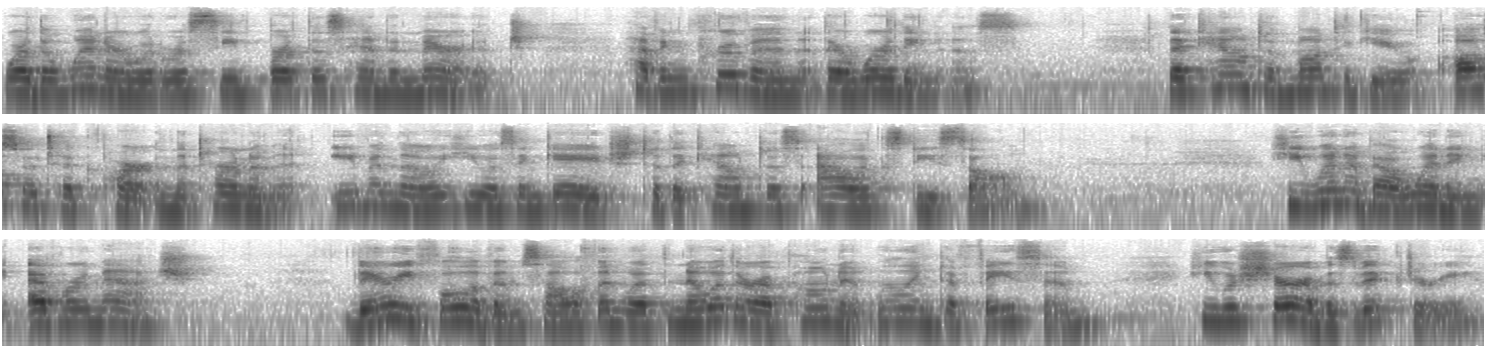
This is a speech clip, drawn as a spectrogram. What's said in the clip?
where the winner would receive Bertha's hand in marriage, having proven their worthiness. The Count of Montague also took part in the tournament, even though he was engaged to the Countess Alix de Salm. He went about winning every match. Very full of himself and with no other opponent willing to face him, he was sure of his victory.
